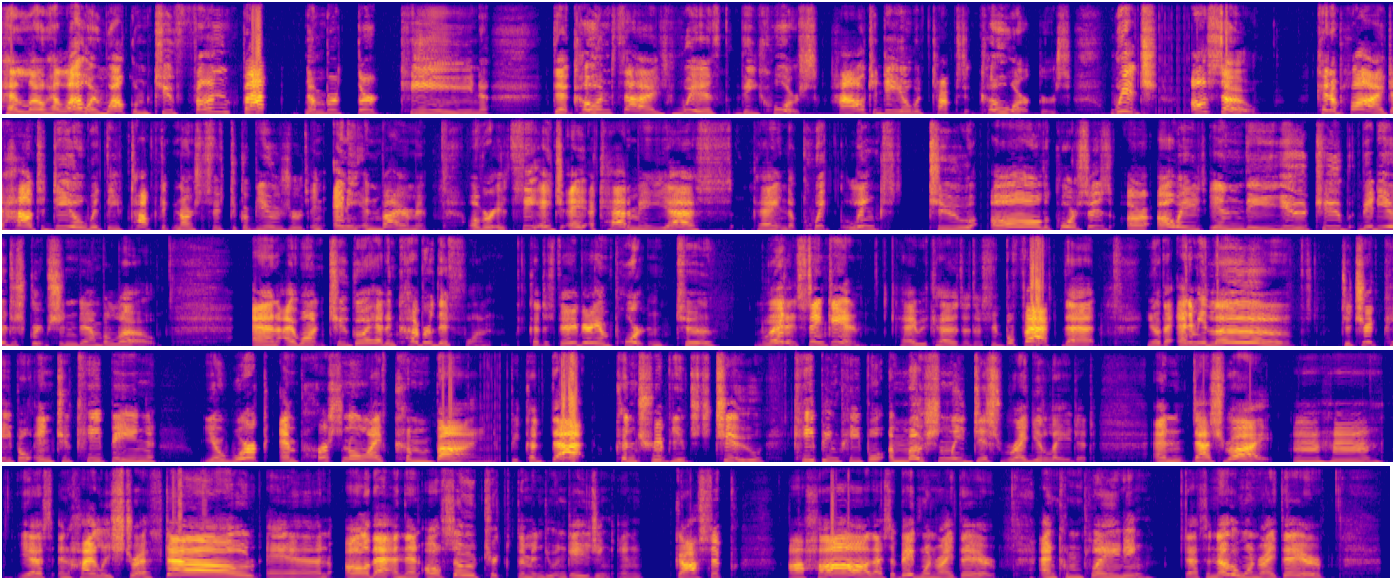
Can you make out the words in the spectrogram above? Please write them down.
Hello, hello, and welcome to Fun Fact number 13 that coincides with the course How to Deal with Toxic Coworkers, which also can apply to how to deal with the toxic narcissistic abusers in any environment over at CHA Academy. Yes, okay, and the quick links to all the courses are always in the YouTube video description down below. And I want to go ahead and cover this one because it's very, very important to let it sink in. Okay, because of the simple fact that, you know, the enemy loves to trick people into keeping your work and personal life combined because that contributes to keeping people emotionally dysregulated. And that's right. Mm-hmm. Yes, and highly stressed out and all of that. And then also tricks them into engaging in gossip. Aha, that's a big one right there. And complaining. That's another one right there.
